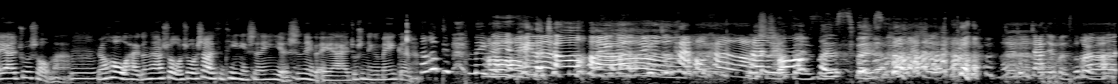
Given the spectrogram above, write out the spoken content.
AI 助手嘛，嗯，然后我还跟她说，我说我上一次听你声音也是那个 AI，就是那个 Megan，然后 Megan 也配的超好那个真的太好看了，是粉丝粉丝这是佳姐粉丝会吗？啊，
